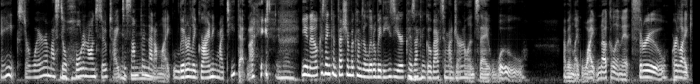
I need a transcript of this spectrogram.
angst or where am I still mm-hmm. holding on so tight to something that I'm like literally grinding my teeth at night? you know, because then confession becomes a little bit easier because I can go back to my journal and say, whoa, I've been like white knuckling it through or like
